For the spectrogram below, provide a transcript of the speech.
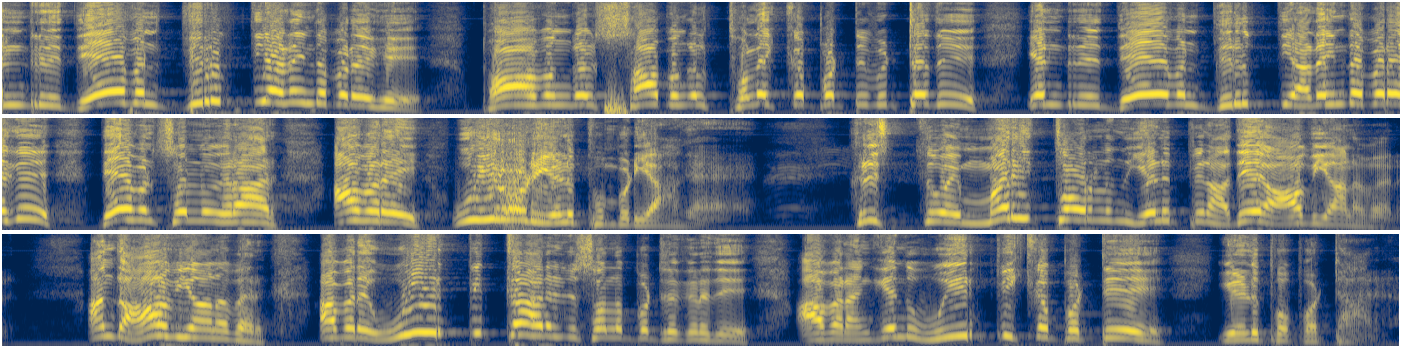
என்று தேவன் திருப்தி அடைந்த பிறகு பாவங்கள் சாபங்கள் தொலைக்கப்பட்டு விட்டது என்று தேவன் திருப்தி அடைந்த பிறகு தேவன் சொல்லுகிறார் அவரை உயிரோடு எழுப்பும்படியாக. கிறிஸ்துவை மறித்தோரிலிருந்து எழுப்பின அதே ஆவியானவர். அந்த ஆவியானவர் அவரை உயிர்ப்பித்தார் என்று சொல்லப்பட்டிருக்கிறது. அவர் அங்கிருந்து உயிர்ப்பிக்கப்பட்டு எழுப்பப்பட்டார்.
